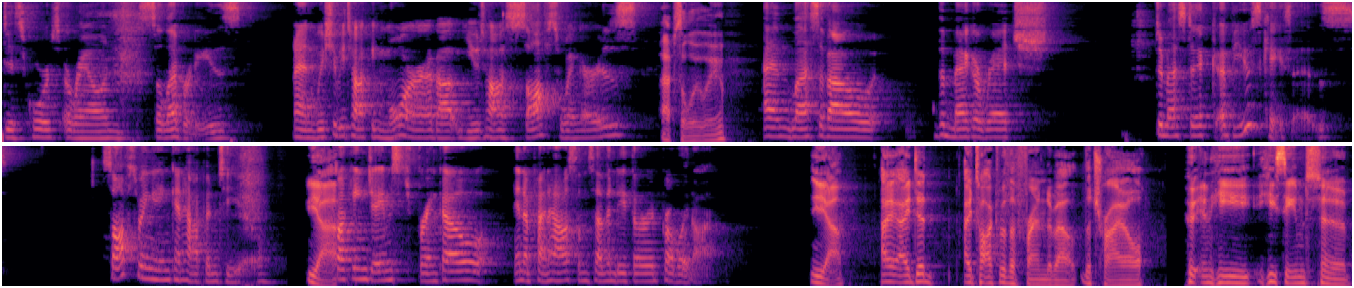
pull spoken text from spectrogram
discourse around celebrities. And we should be talking more about Utah's soft swingers Absolutely. and less about the mega rich domestic abuse cases. Soft swinging can happen to you. Yeah. Fucking James Franco in a penthouse on 73rd, probably not. Yeah. I, I did I talked with a friend about the trial who and he he seemed to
